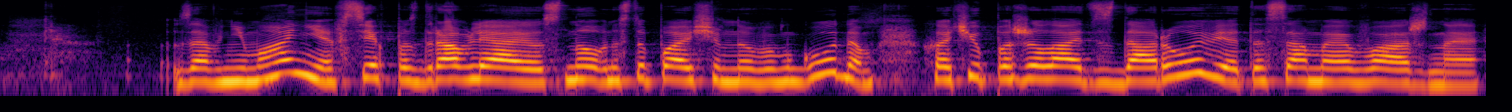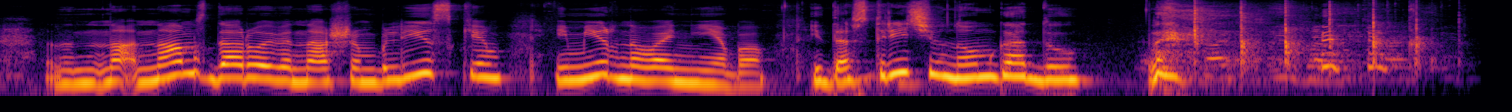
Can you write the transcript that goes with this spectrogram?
за внимание. Всех поздравляю с нов... наступающим Новым годом. Хочу пожелать здоровья, это самое важное. На... Нам здоровья, нашим близким и мирного неба. И до встречи в Новом году. Спасибо.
